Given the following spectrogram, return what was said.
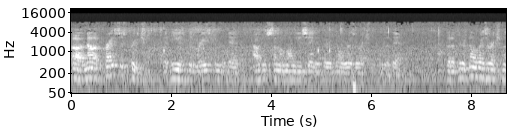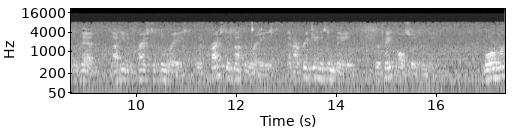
Uh, now, if Christ is preached that he has been raised from the dead, how does some among you say that there is no resurrection from the dead? But if there is no resurrection of the dead, not even Christ has been raised. And if Christ has not been raised, then our preaching is in vain, your faith also is in vain. Moreover,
